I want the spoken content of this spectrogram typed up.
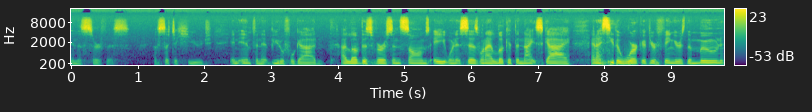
in the surface of such a huge and infinite, beautiful God. I love this verse in Psalms 8 when it says, When I look at the night sky and I see the work of your fingers, the moon,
